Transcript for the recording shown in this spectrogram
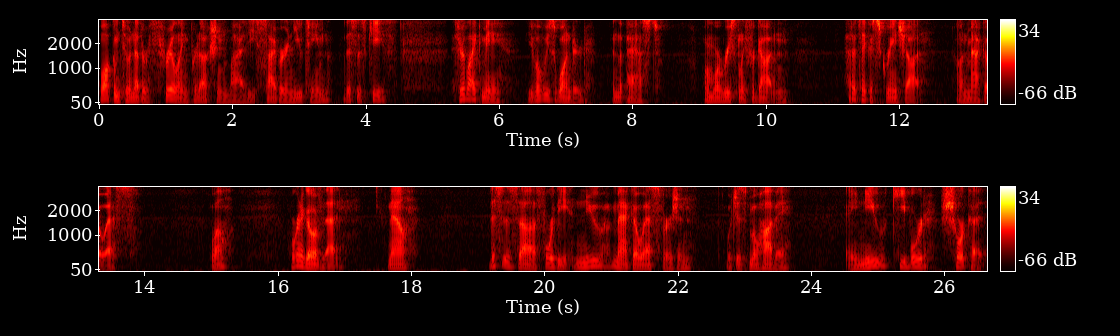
Welcome to another thrilling production by the Cyber and You team. This is Keith. If you're like me, you've always wondered, in the past, or more recently forgotten, how to take a screenshot on Mac OS. Well, we're going to go over that. Now, this is uh, for the new Mac OS version, which is Mojave. A new keyboard shortcut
